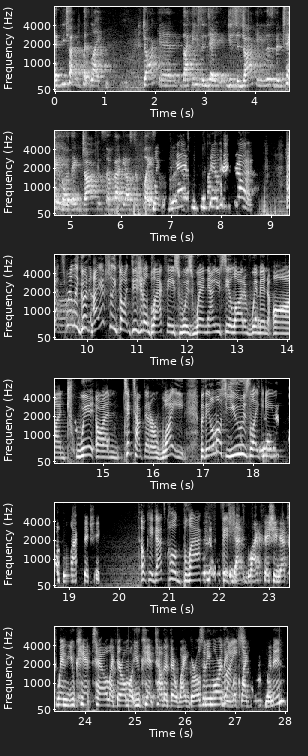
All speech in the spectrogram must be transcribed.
if you try to put like darken, like they used to date, used to darken Elizabeth Taylor, they darken somebody else to play. Like, yes, Cleopatra. That's really good. I actually thought digital blackface was when now you see a lot of women on Twi- on TikTok that are white, but they almost use like No, a that's blackfishing. Okay, that's called black fishing. That's black fishing. That's when you can't tell, like they're almost, you can't tell that they're white girls anymore. They Right. look like black women.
